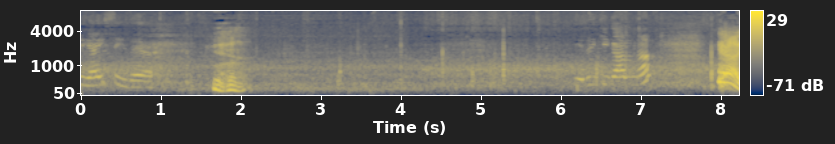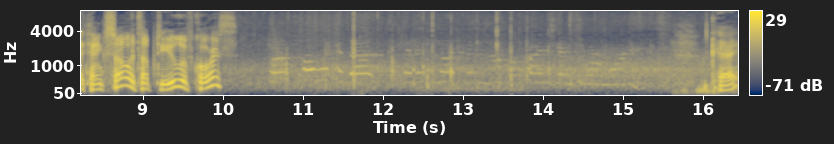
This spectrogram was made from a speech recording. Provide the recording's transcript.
pretty icy there. Yeah. You think you got enough? Yeah, I think so. It's up to you, of course. Well, enough, Okay.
